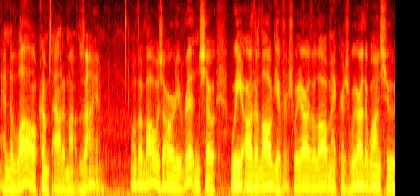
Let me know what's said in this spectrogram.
and the law comes out of Mount Zion. Well, the law was already written, so we are the lawgivers, we are the lawmakers, we are the ones who,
